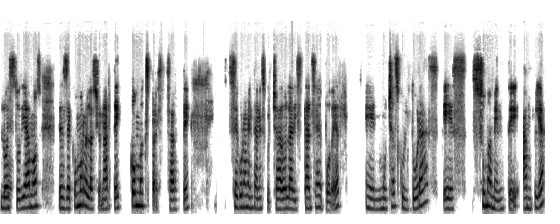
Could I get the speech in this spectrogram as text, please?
Lo estudiamos desde cómo relacionarte, cómo expresarte. Seguramente han escuchado la distancia de poder, en muchas culturas es sumamente amplia,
